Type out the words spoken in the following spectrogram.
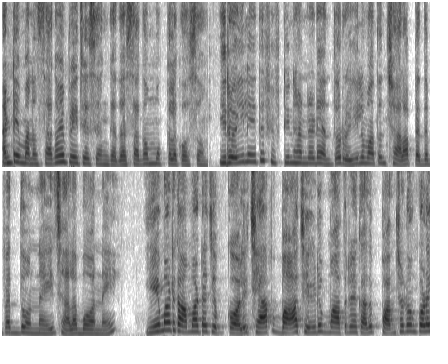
అంటే మనం సగమే పే చేసాం కదా సగం ముక్కల కోసం. ఈ రొయ్యలు అయితే ఫిఫ్టీన్ హండ్రెడ్ ఎంతో. రొయ్యలు మాత్రం చాలా పెద్ద పెద్ద ఉన్నాయి చాలా బాగున్నాయి. ఏ మాటకు ఆ మాట చెప్పుకోవాలి? చేప బాగా చేయడం మాత్రమే కాదు పంచడం కూడా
